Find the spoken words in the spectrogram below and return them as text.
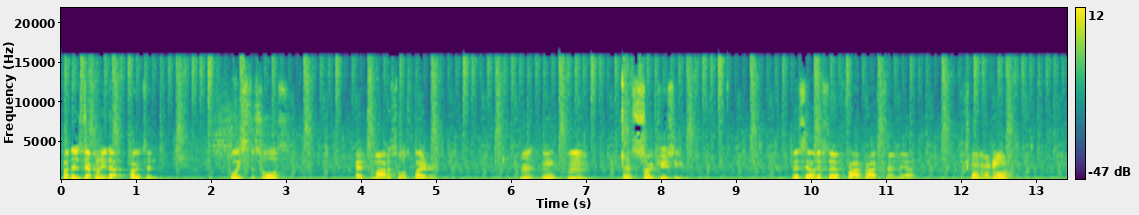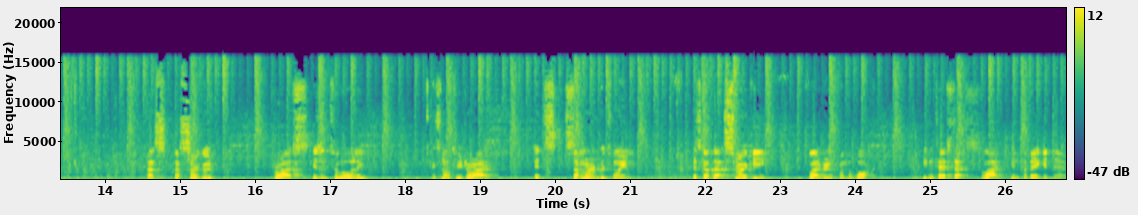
but there's definitely that potent oyster sauce and tomato sauce flavoring. Mm mm mm. It's so juicy. Let's see how this uh, fried rice turned out. Oh my god. That's that's so good. Rice isn't too oily. It's not too dry. It's somewhere in between. It's got that smoky flavoring from the wok. You can taste that slight hint of egg in there.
